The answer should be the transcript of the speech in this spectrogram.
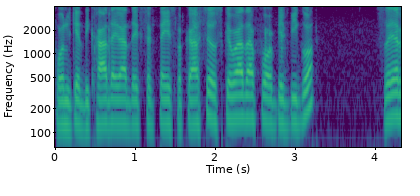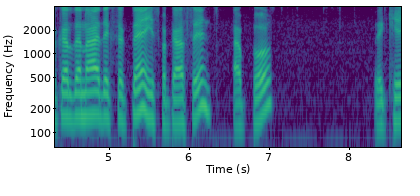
खोल के दिखा देगा, देख सकते हैं इस प्रकार से। उसके बाद आपको ओ को शेयर कर देना है, देख सकते हैं इस प्रकार से आपको। देखिए,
